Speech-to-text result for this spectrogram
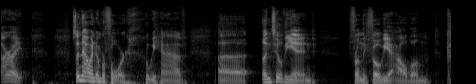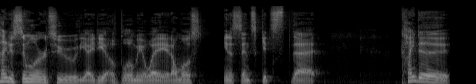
All right. So now at number four, we have uh, Until the End from the Phobia album. Kind of similar to the idea of Blow Me Away. It almost, in a sense, gets that kind of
